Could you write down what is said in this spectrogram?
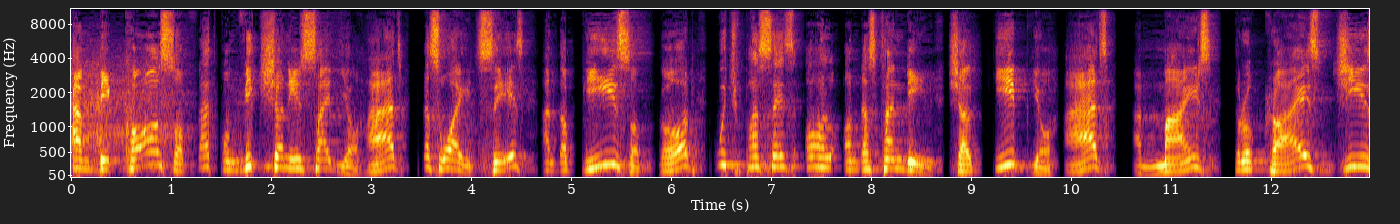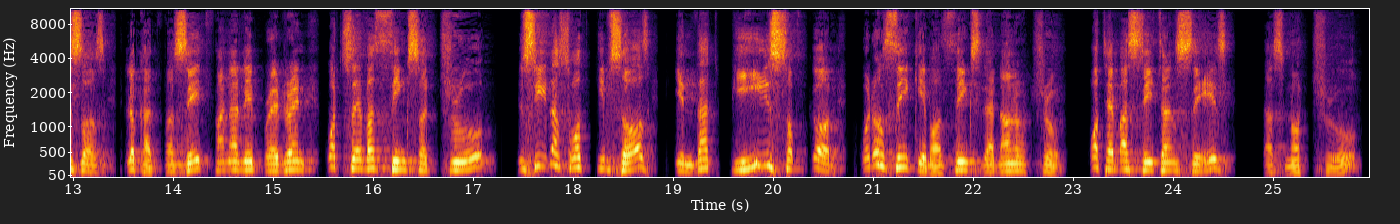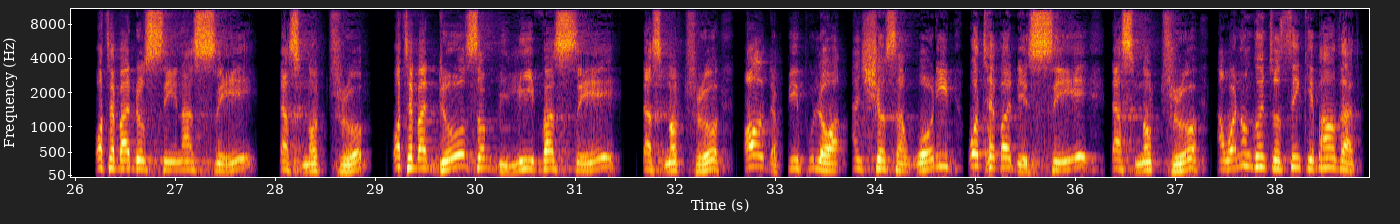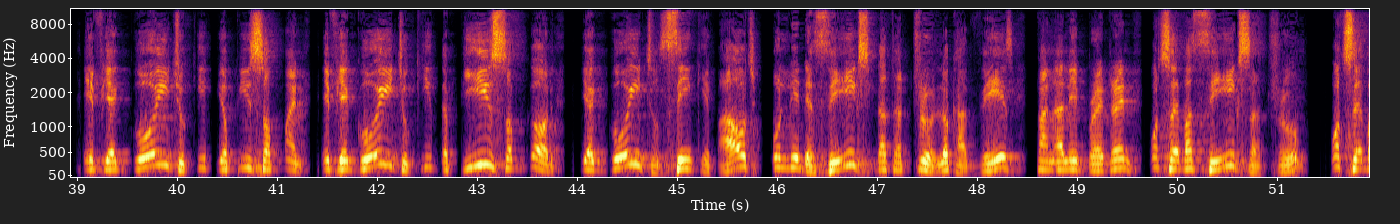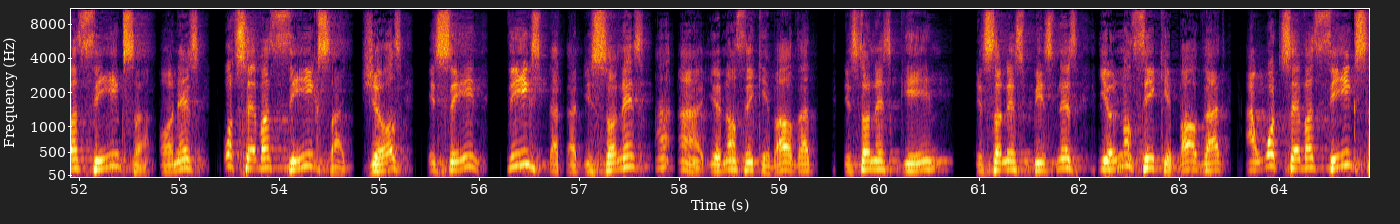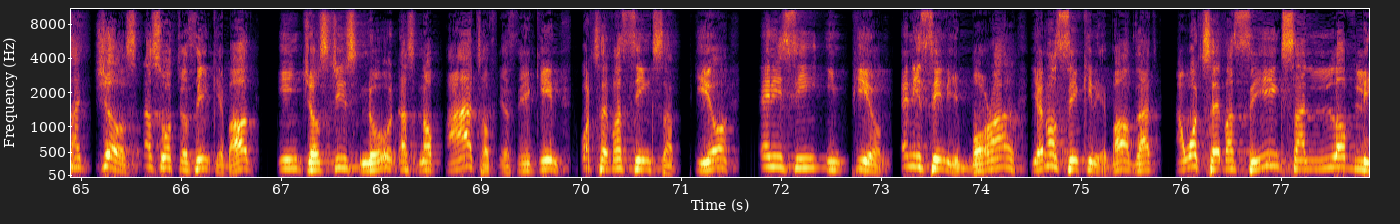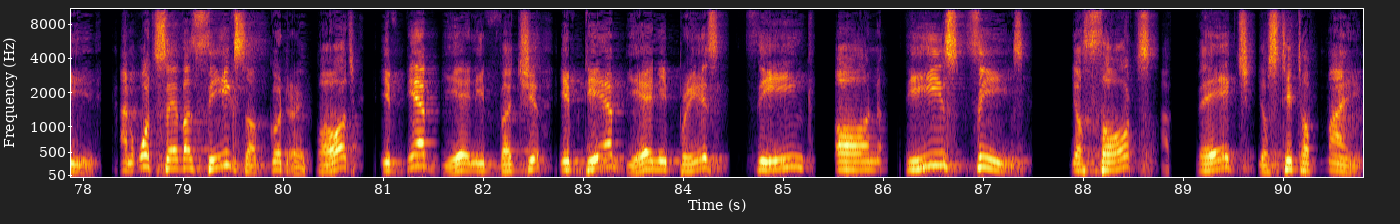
And because of that conviction inside your heart, that's why it says, and the peace of God, which passes all understanding, shall keep your hearts and minds through Christ Jesus. Look at verse 8. Finally, brethren, whatsoever things are true, you see, that's what keeps us in that peace of God. We don't think about things that are not true. Whatever Satan says, that's not true. Whatever those sinners say, that's not true. Whatever those some believers say, that's not true. All the people who are anxious and worried, whatever they say, that's not true. And we're not going to think about that. if you're going to keep your peace of mind, if you're going to keep the peace of God, you're going to think about only the things that are true. Look at this. Finally, brethren, whatsoever things are true, whatsoever things are honest, whatsoever things are just, is saying things that are dishonest, uh-uh, you're not thinking about that. Dishonest gain, dishonest business, you'll not think about that. And whatsoever things are just, that's what to think about. Injustice, no, that's not part of your thinking. Whatsoever things are pure, anything impure, anything immoral, you're not thinking about that. And whatsoever things are lovely, and whatsoever things of good report, if there be any virtue, if there be any praise, think on these things. Your thoughts affect your state of mind.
